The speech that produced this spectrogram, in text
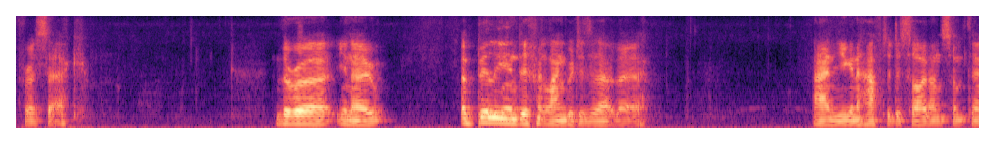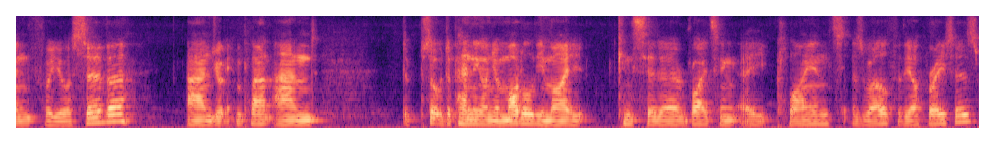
for a sec. There are, you know, a billion different languages out there. And you're going to have to decide on something for your server and your implant. And sort of depending on your model, you might consider writing a client as well for the operators.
